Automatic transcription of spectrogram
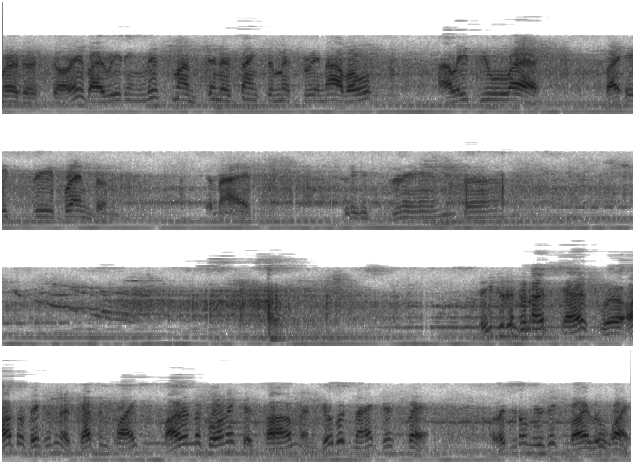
murder story by reading this month's Inner Sanctum Mystery novel, I'll Eat You Last, by H.C. Branson. Good night. Sweet dreams. Featured in tonight's cast were Arthur Vinton as Captain Pike, Myron McCormick as Tom, and Gilbert Mack as Fred. Original music by Lou White.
